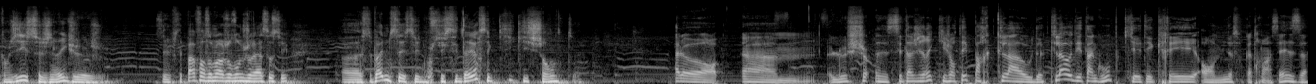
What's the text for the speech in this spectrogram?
comme je dis, ce générique, je, je- c'est pas forcément la chanson que j'aurais associée. Euh, c'est pas une, c'est- d'ailleurs c'est qui qui chante? Alors, euh, c'est un générique qui est chanté par Cloud. Cloud est un groupe qui a été créé en 1996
